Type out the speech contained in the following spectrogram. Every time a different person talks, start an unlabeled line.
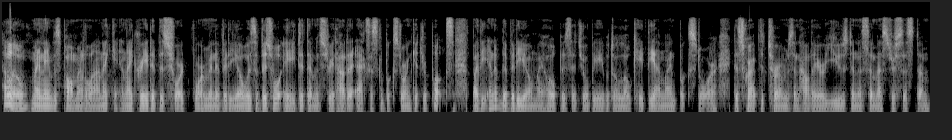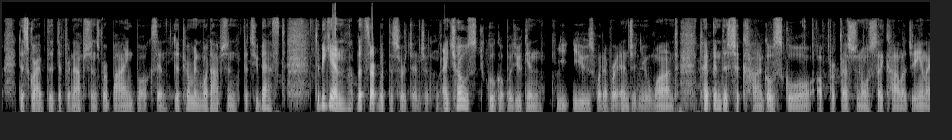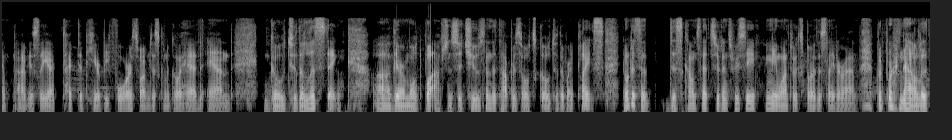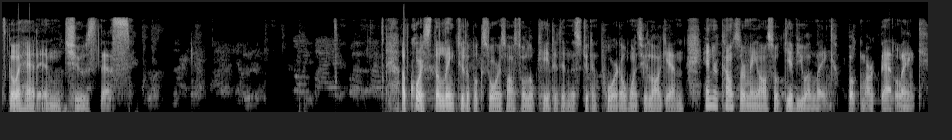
Hello, my name is Paul Matalonic, and I created this short four-minute video as a visual aid to demonstrate how to access the bookstore and get your books. By the end of the video, my hope is that you'll be able to locate the online bookstore, describe the terms and how they are used in a semester system, describe the different options for buying books, and determine what option fits you best. To begin, let's start with the search engine. I chose Google, but you can use whatever engine you want. Type in the Chicago School of Professional Psychology, and I obviously I've typed it here before, so I'm just going to go ahead and go to the listing. Uh, there are multiple options to choose and the top results go to the right place. Notice the discounts that students receive. You may want to explore this later on, but for now, let's go ahead and choose this. Of course, the link to the bookstore is also located in the student portal once you log in, and your counselor may also give you a link. Bookmark that link.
